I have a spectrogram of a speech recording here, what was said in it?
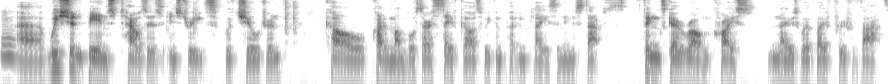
Mm. Uh, we shouldn't be in houses, in streets with children." Carl kind of mumbles, "There are safeguards we can put in place." And Nina snaps, "Things go wrong. Christ knows we're both proof of that.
